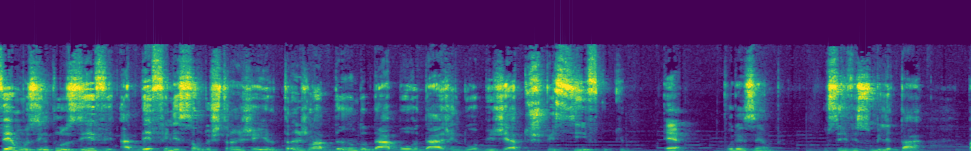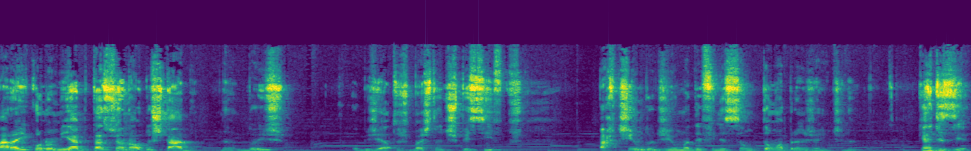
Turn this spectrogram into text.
Vemos, inclusive, a definição do estrangeiro transladando da abordagem do objeto específico, que é, por exemplo, o serviço militar, para a economia habitacional do Estado. Né? Dois objetos bastante específicos, partindo de uma definição tão abrangente. Né? Quer dizer,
